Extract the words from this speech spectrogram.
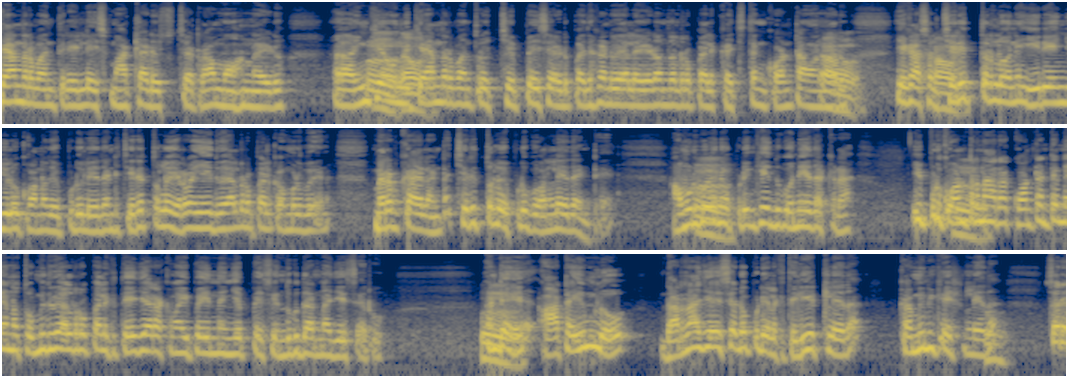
కేంద్ర మంత్రి వెళ్ళేసి మాట్లాడేసి వచ్చాడు రామ్మోహన్ నాయుడు. ఇంకేముంది కేంద్ర మంత్రి వచ్చి చెప్పేశాడు పదిహేను వేల ఏడు వందల రూపాయలు ఖచ్చితంగా కొంటామన్నారు. ఇక అసలు చరిత్రలోనే ఈ రేంజ్లో కొన్నది ఎప్పుడు లేదంటే చరిత్రలో ఇరవై ఐదు వేల రూపాయలకు అమ్ముడుపోయిన మిరపకాయలు అంటే చరిత్రలో ఎప్పుడు కొనలేదంటే. అమ్ముడుపోయినప్పుడు ఇంకెందుకు కొనేది అక్కడ? ఇప్పుడు కొంటున్నారా? కొంటంటే నేను తొమ్మిది వేల రూపాయలకి తేజ రకం అయిపోయిందని చెప్పేసి ఎందుకు ధర్నా చేశారు? అంటే ఆ టైంలో ధర్నా చేసేటప్పుడు వీళ్ళకి తెలియట్లేదా? కమ్యూనికేషన్ లేదా? సరే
